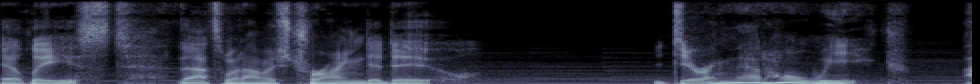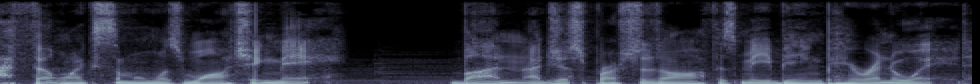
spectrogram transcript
At least, that's what I was trying to do. During that whole week, I felt like someone was watching me, but I just brushed it off as me being paranoid.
